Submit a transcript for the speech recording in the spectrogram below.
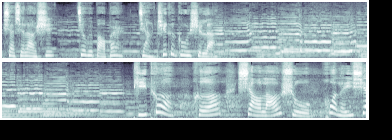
小学老师就为宝贝儿讲这个故事了。皮特和小老鼠霍雷肖。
